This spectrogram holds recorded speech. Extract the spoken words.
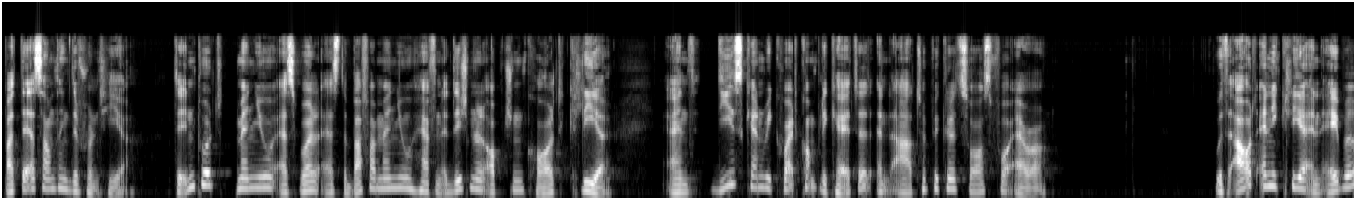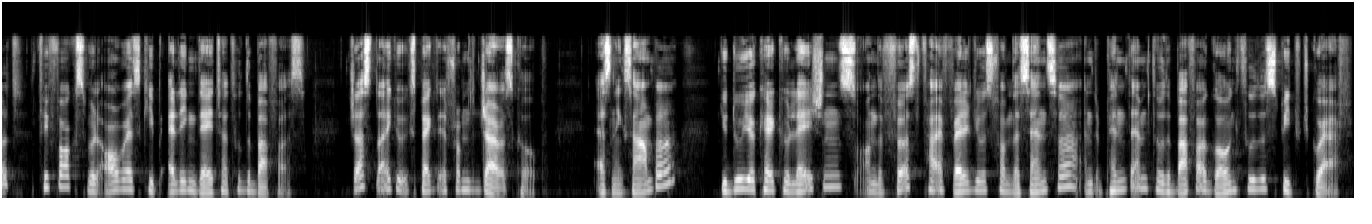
But there's something different here. The input menu as well as the buffer menu have an additional option called clear. And these can be quite complicated and are a typical source for error. Without any clear enabled, Phyphox will always keep adding data to the buffers, just like you expect it from the gyroscope. As an example, you do your calculations on the first 5 values from the sensor and append them to the buffer going through the speed graph.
